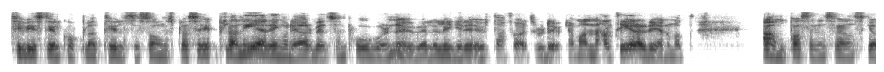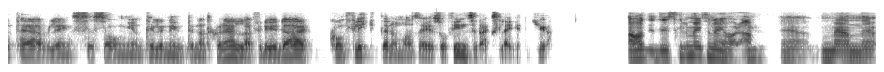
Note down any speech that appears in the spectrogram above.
till viss del kopplat till säsongsplanering och det arbete som pågår nu eller ligger det utanför tror du? Kan man hantera det genom att anpassa den svenska tävlingssäsongen till den internationella? För det är ju där konflikten om man säger så finns i dagsläget. Ju. Ja, det, skulle man kunna göra. Eh, men eh,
